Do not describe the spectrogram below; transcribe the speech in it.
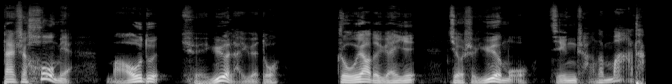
但是后面。矛盾却越来越多，主要的原因就是岳母经常的骂他，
